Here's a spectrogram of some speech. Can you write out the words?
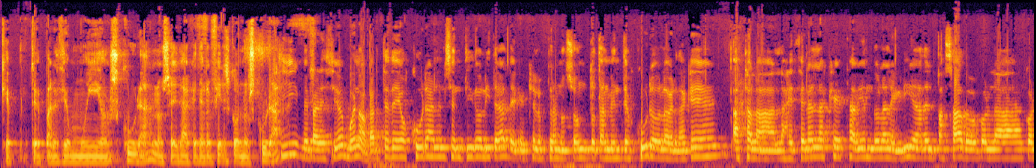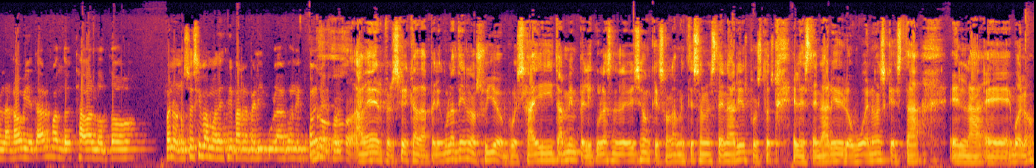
que te pareció muy oscura, no sé a qué te refieres con oscura. Sí, me pareció, bueno, aparte de oscura en el sentido literal de que es que los planos son totalmente oscuros, la verdad que hasta la- las escenas en las que está viendo la alegría del pasado con la, con la novia y tal, cuando estaban los dos... Bueno, no sé si vamos a destripar la película con spoilers. pues, No, a ver, pero es que cada película tiene lo suyo. Pues hay también películas en televisión que solamente son escenarios, pues esto es el escenario y lo bueno es que está en la, eh, bueno,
